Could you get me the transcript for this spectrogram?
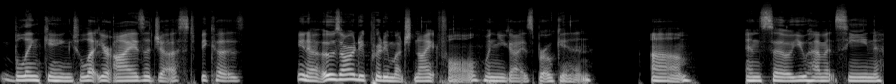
blinking to let your eyes adjust because you know it was already pretty much nightfall when you guys broke in um and so you haven't seen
